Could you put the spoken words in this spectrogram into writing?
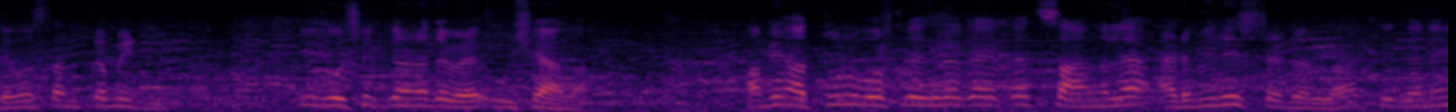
देवस्थान कमिटी ती घोषित करण्याचा वेळ विषय आला. आम्ही अतुल भोसलेसारख्या एका चांगल्या ॲडमिनिस्ट्रेटरला की ज्याने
